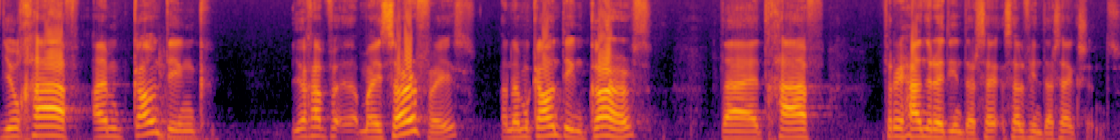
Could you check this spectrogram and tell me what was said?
you have, I'm counting, you have uh, my surface, and I'm counting curves that have 300 interse self-intersections.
